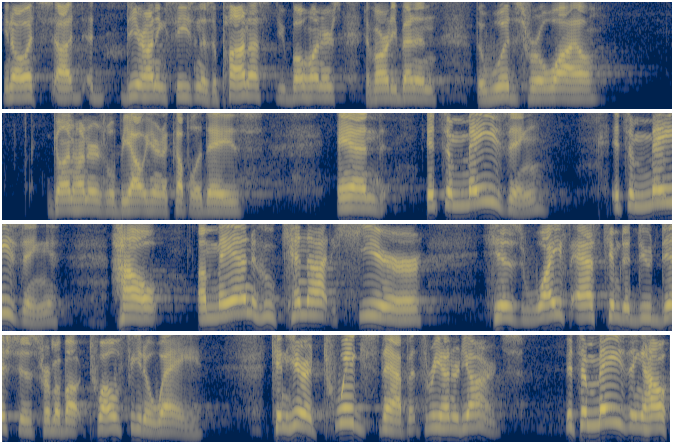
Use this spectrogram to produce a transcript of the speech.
You know, it's uh, deer hunting season is upon us. You bow hunters have already been in the woods for a while. Gun hunters will be out here in a couple of days. And it's amazing, it's amazing how a man who cannot hear his wife ask him to do dishes from about 12 feet away can hear a twig snap at 300 yards. It's amazing how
